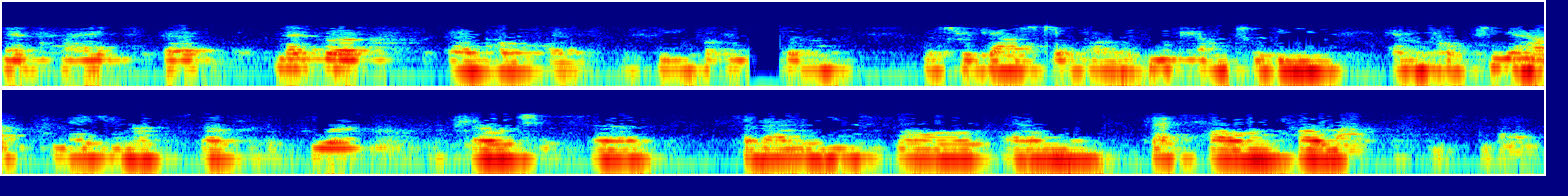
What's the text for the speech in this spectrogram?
websites, uh, networks um, outside SDC, for instance, with regards to income to the M4P hub, making well for the poor approach. It's a, a very useful um, platform for master development.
